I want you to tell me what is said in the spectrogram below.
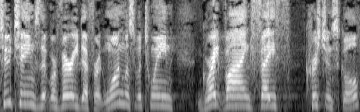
two teams that were very different. One was between Grapevine Faith Christian School,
